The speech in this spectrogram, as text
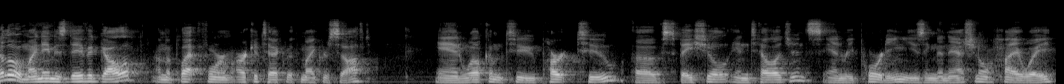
Hello, my name is David Gollob. I'm a platform architect with Microsoft and welcome to part two of spatial intelligence and reporting using the National Highway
